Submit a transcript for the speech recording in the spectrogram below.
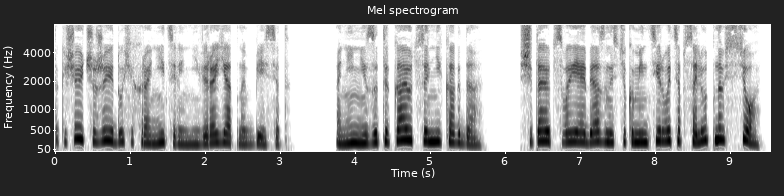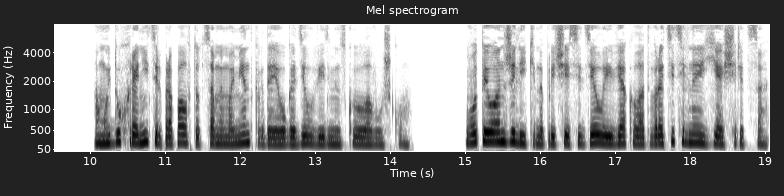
так еще и чужие духи-хранители невероятно бесят. Они не затыкаются никогда, считают своей обязанностью комментировать абсолютно все. А мой дух-хранитель пропал в тот самый момент, когда я угодил в ведьминскую ловушку. Вот и у Анжелики на плече сидела и вякала отвратительная ящерица.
